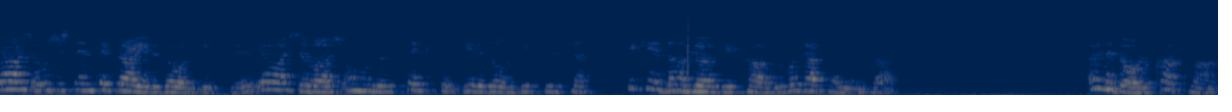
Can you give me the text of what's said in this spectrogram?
Yavaş avuç içlerini tekrar yere doğru getir. Yavaş yavaş omurları tek tek yere doğru getirirken bir kez daha gövdeyi kaldır. Bacaklarını uzat. Öne doğru katlan.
